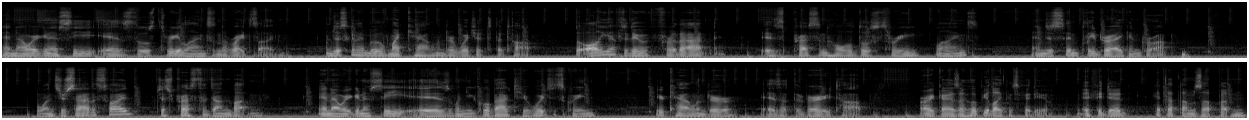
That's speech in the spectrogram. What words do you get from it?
and now we're going to see is those three lines on the right side. I'm just going to move my calendar widget to the top. So all you have to do for that is press and hold those three lines and just simply drag and drop. Once you're satisfied, just press the done button. And now what you're going to see is when you go back to your widget screen, your calendar is at the very top. Alright guys, I hope you liked this video. If you did, hit that thumbs up button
